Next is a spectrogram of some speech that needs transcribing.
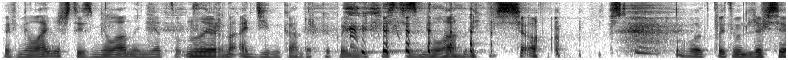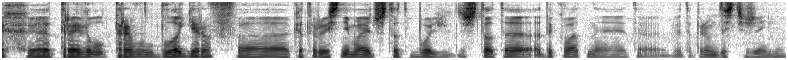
в Милане, что из Милана нет, ну, наверное, один кадр какой-нибудь есть из Милана, и все. Вот, поэтому для всех travel, э, travel блогеров, э, которые снимают что-то более, что-то адекватное, это, это прям достижение.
